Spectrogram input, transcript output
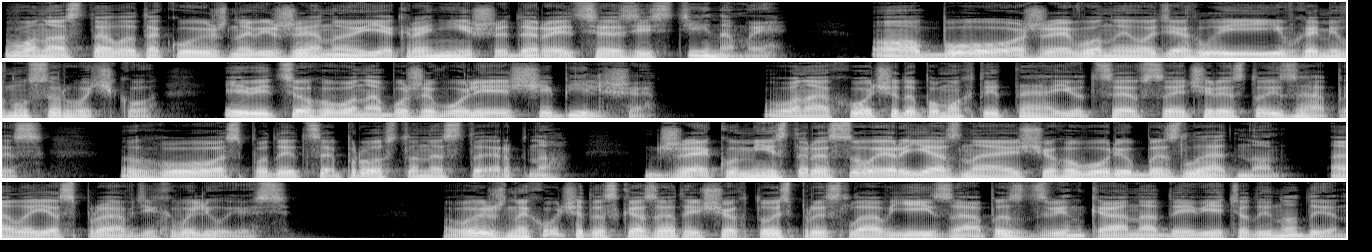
Вона стала такою ж навіженою, як раніше, дереться зі стінами. О Боже, вони одягли її в гамівну сорочку, і від цього вона божеволіє ще більше. Вона хоче допомогти таю, це все через той запис. Господи, це просто нестерпно. Джеку, містере Сойер, я знаю, що говорю безладно, але я справді хвилююсь. Ви ж не хочете сказати, що хтось прислав їй запис дзвінка на 911,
